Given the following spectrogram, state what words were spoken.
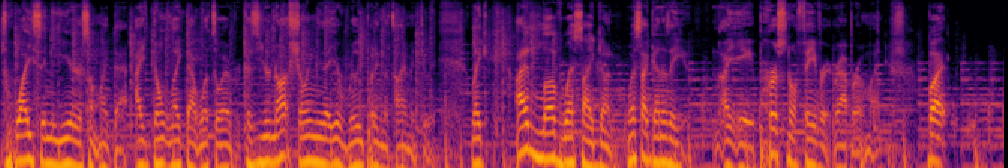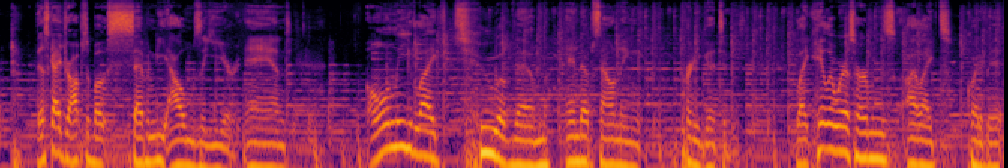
twice in a year or something like that. I don't like that whatsoever because you're not showing me that you're really putting the time into it. Like, I love west Westside Gunn. Westside Gunn is a, a, a personal favorite rapper of mine. But this guy drops about 70 albums a year and only like two of them end up sounding pretty good to me. Like Hitler Wears Hermes, I liked quite a bit.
